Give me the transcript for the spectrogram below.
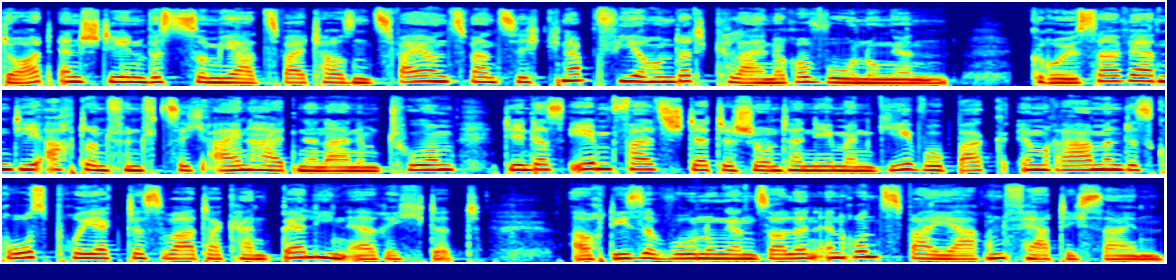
Dort entstehen bis zum Jahr 2022 knapp 400 kleinere Wohnungen. Größer werden die 58 Einheiten in einem Turm, den das ebenfalls städtische Unternehmen Gewobag im Rahmen des Großprojektes Waterkant Berlin errichtet. Auch diese Wohnungen sollen in rund zwei Jahren fertig sein.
